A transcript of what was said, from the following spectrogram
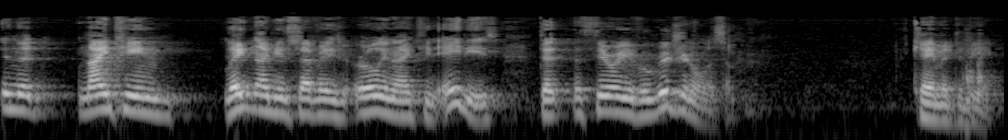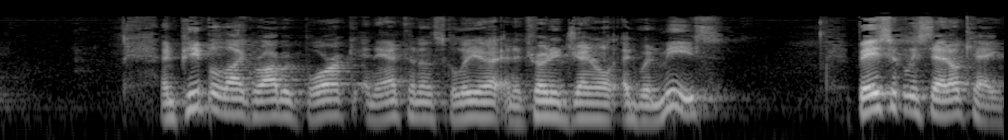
in the 19, late 1970s, early 1980s that the theory of originalism came into being. And people like Robert Bork and Antonin Scalia and Attorney General Edwin Meese basically said, okay,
